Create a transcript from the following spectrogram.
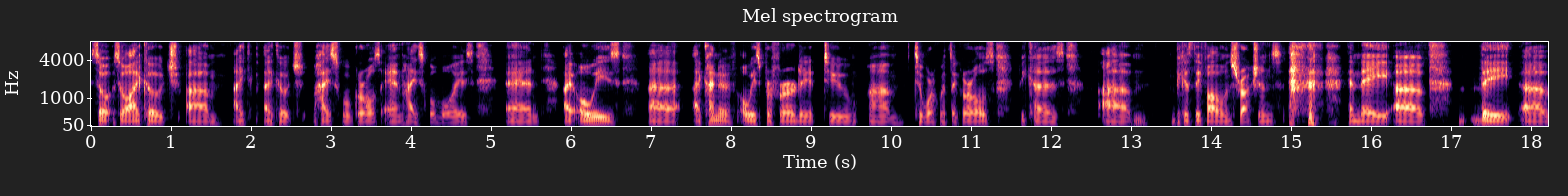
so so I coach um, I I coach high school girls and high school boys, and I always uh, I kind of always preferred it to um, to work with the girls because um, because they follow instructions and they uh, they uh,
